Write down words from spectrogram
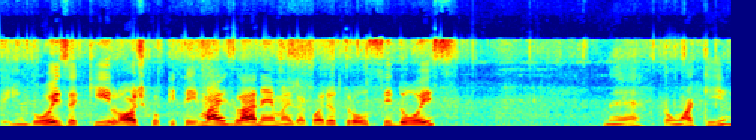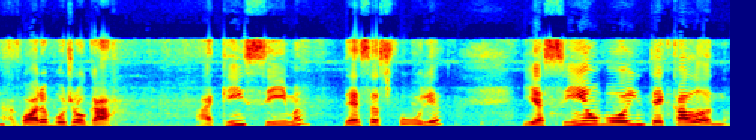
Tenho dois aqui, lógico que tem mais lá, né? Mas agora eu trouxe dois, né? Estão aqui. Agora eu vou jogar aqui em cima dessas folhas. E assim eu vou intercalando.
